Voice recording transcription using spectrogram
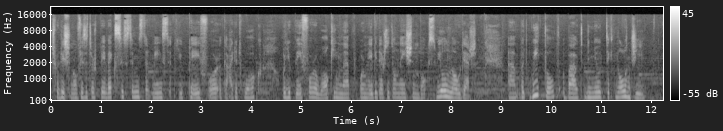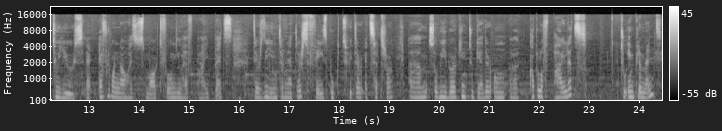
traditional visitor payback systems. That means that you pay for a guided walk or you pay for a walking map or maybe there's a donation box. We all know that. Um, but we thought about the new technology to use. Uh, everyone now has a smartphone, you have iPads, there's the internet, there's Facebook, Twitter, etc. Um, so we're working together on a couple of pilots to implement.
